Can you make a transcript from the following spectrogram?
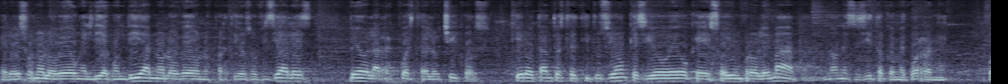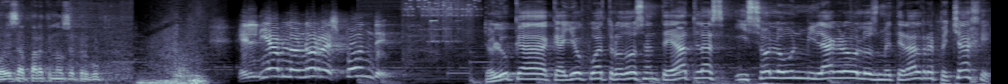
Pero eso no lo veo en el día con día, no lo veo en los partidos oficiales, veo la respuesta de los chicos. Quiero tanto esta institución que si yo veo que soy un problema, no necesito que me corran. ¿eh? Por esa parte no se preocupe. El diablo no responde. Toluca cayó 4-2 ante Atlas y solo un milagro los meterá al repechaje,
